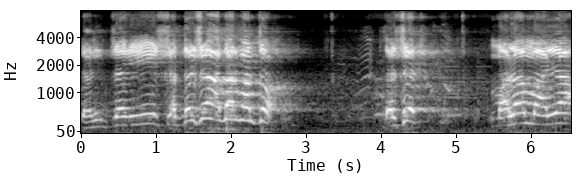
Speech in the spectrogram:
त्यांचाही सदस्य आभार मानतो. तसेच मला माझ्या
